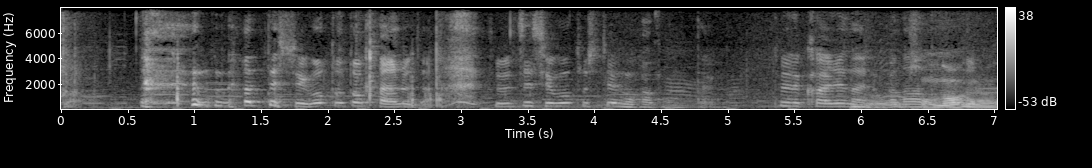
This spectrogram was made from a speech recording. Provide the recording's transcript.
じゃあだって仕事とかあるじゃん。うち仕事してんのかと思ったよ。それで帰れないのかなそんなわけない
